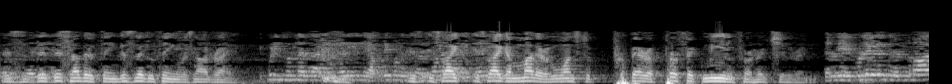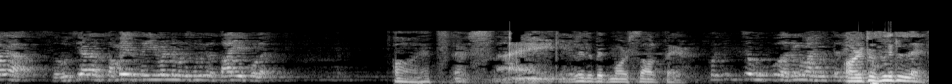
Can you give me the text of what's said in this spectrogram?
This, this other thing, this little thing was not right. It's like, it's like a mother who wants to prepare a perfect meal for her children. Oh, that's, that's slightly, a little bit more salt there. Or it was a little less.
